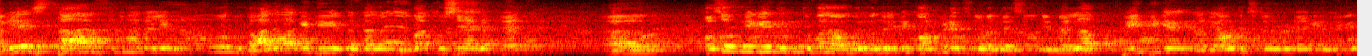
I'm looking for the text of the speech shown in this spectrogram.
ಅದೇ ಸ್ಟಾರ್ ಸಿನಿಮಾದಲ್ಲಿ ನಾವು ಒಂದು ಭಾಗವಾಗಿದ್ದೀವಿ ಅಂತ ನನಗೆ ತುಂಬಾ ಖುಷಿ ಆಗುತ್ತೆ. ಹೊಸೊಬ್ಬರಿಗೆ ತುಂಬಾ ಒಂದು ರೀತಿ ಕಾನ್ಫಿಡೆನ್ಸ್ ಕೊಡುತ್ತೆ. ಸೊ ನಿಮ್ಮೆಲ್ಲ ಪ್ರೀತಿಗೆ ನಾನು ಯಾವತ್ತೂ ಚಿತ್ರದುರ್ಗಿರ್ತೀವಿ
